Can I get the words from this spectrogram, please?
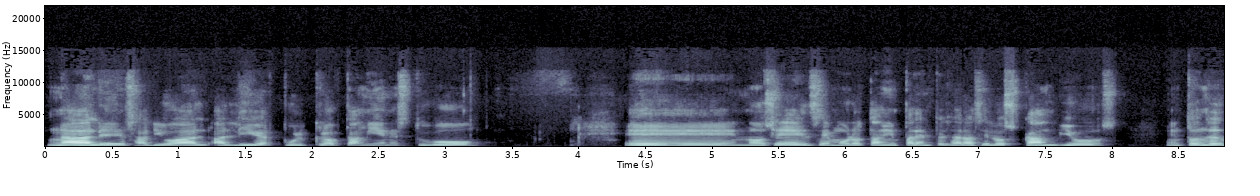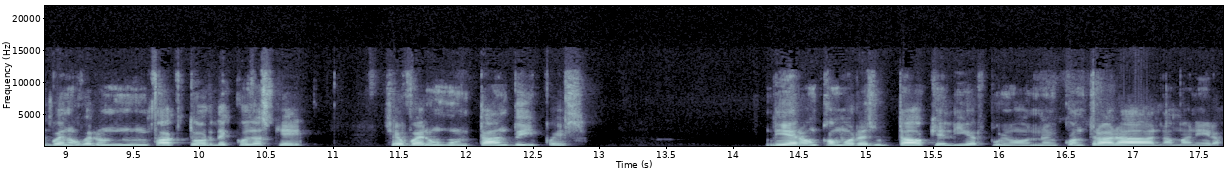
nada, le salió al, Liverpool, Club también estuvo, eh, no sé, se demoró también para empezar a hacer los cambios. Entonces, bueno, fueron un factor de cosas que se fueron juntando y pues dieron como resultado que Liverpool no, encontrara la manera.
